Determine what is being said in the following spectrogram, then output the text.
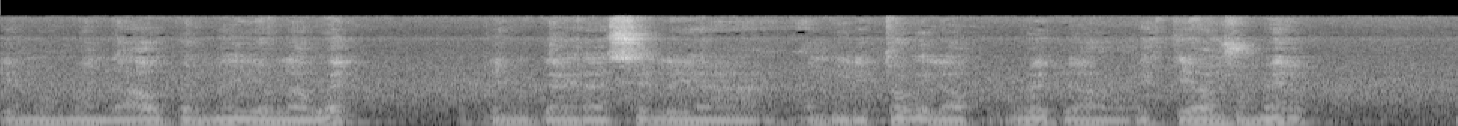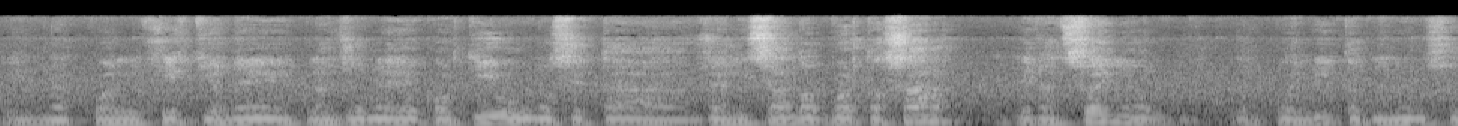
hemos mandado por medio de la web. Tengo que agradecerle al director de la web, a Esteban Romero, en la cual gestioné playones deportivos. Uno se está realizando en Puerto Azara, era el sueño del pueblito tener su,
